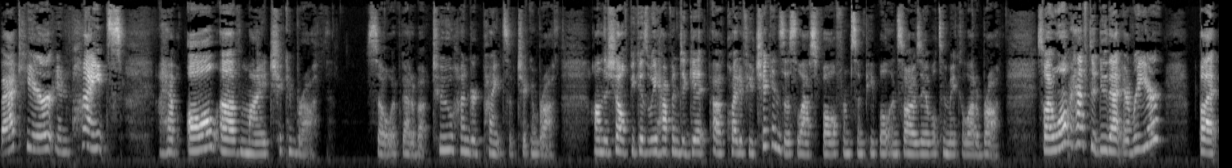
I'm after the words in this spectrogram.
back here in pints, I have all of my chicken broth. So I've got about 200 pints of chicken broth on the shelf because we happened to get uh, quite a few chickens this last fall from some people and so I was able to make a lot of broth. So I won't have to do that every year, but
